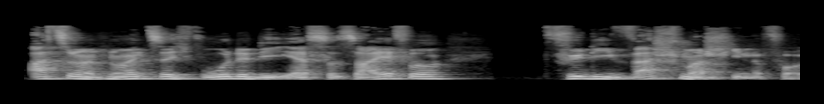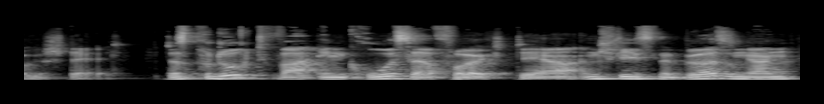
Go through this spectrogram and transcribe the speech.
1890 wurde die erste Seife für die Waschmaschine vorgestellt. Das Produkt war ein großer Erfolg. Der anschließende Börsengang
